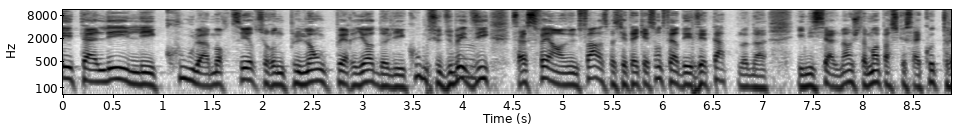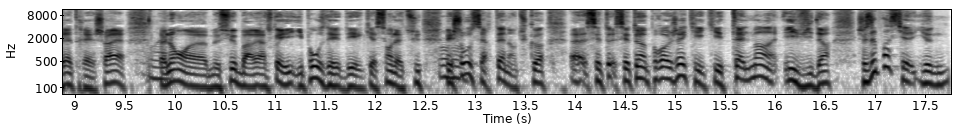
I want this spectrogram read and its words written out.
étaler les coûts, là, amortir sur une plus longue période les coûts. Monsieur Dubé mm. dit ça se fait en une phase parce qu'il était question de faire des étapes là, initialement, justement parce que ça coûte très très cher. Selon euh, Monsieur Barré, en tout cas, il pose des, des questions là-dessus. Mm. Mais chose certaine, en tout cas, euh, c'est un projet qui, qui, est tellement évident. Je ne sais pas s'il y a, une,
